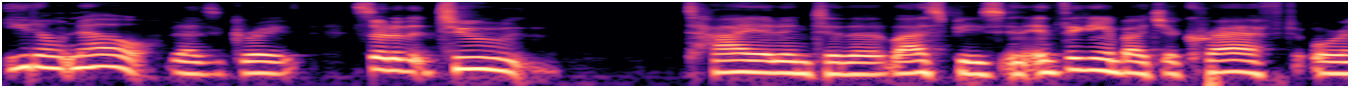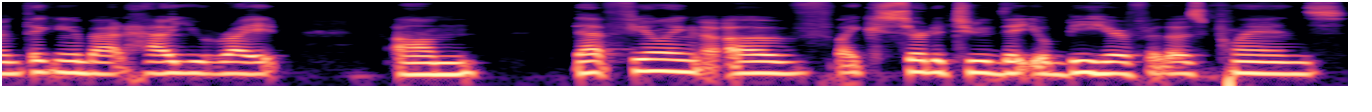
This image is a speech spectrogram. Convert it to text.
you don't know. That's great. So to the to tie it into the last piece, in, in thinking about your craft or in thinking about how you write, um, that feeling of like certitude that you'll be here for those plans,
